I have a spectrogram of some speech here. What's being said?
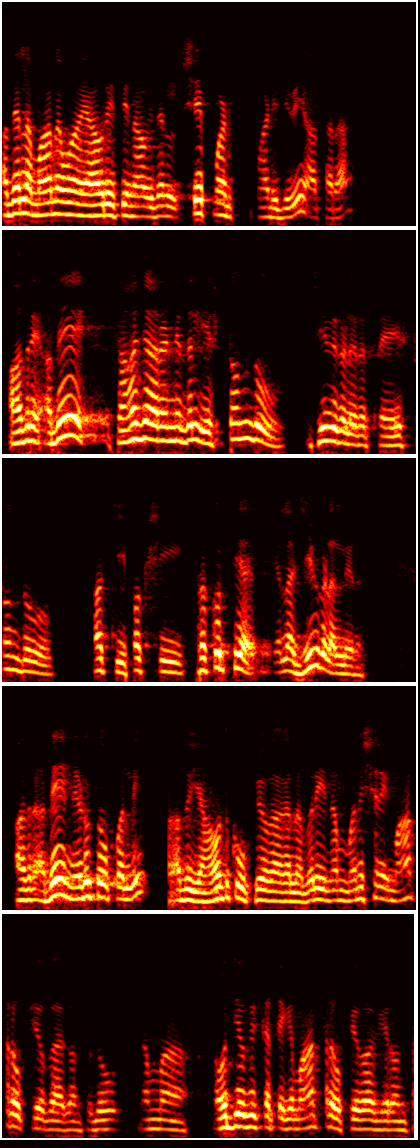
ಅದೆಲ್ಲ ಮಾನವ ಯಾವ ರೀತಿ ನಾವು ಇದನ್ನ ಶೇಪ್ ಮಾಡಿ ಮಾಡಿದೀವಿ ಆ ಥರ. ಆದರೆ ಅದೇ ಸಹಜ ಅರಣ್ಯದಲ್ಲಿ ಎಷ್ಟೊಂದು ಜೀವಿಗಳಿರುತ್ತೆ, ಎಷ್ಟೊಂದು ಹಕ್ಕಿ, ಪಕ್ಷಿ ಪ್ರಕೃತಿಯ ಎಲ್ಲ ಜೀವಿಗಳಲ್ಲಿರುತ್ತೆ. ಆದರೆ ಅದೇ ನೆಡುತೋಪಲ್ಲಿ ಅದು ಯಾವುದಕ್ಕೂ ಉಪಯೋಗ ಆಗಲ್ಲ. ಬರೀ ನಮ್ಮ ಮನುಷ್ಯನಿಗೆ ಮಾತ್ರ ಉಪಯೋಗ ಆಗುವಂಥದ್ದು, ನಮ್ಮ ಔದ್ಯೋಗಿಕತೆಗೆ ಮಾತ್ರ ಉಪಯೋಗ ಆಗಿರುವಂಥ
